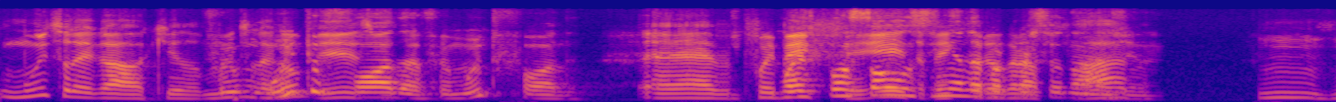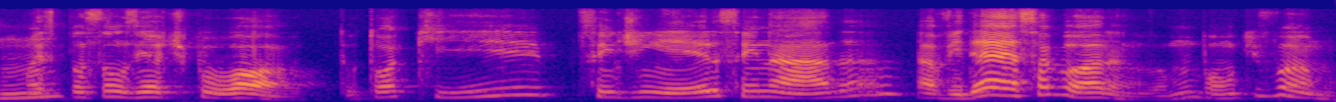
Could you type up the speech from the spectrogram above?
muito legal aquilo. Foi Muito muito, foda, foi muito foda. É, foi Uma bem bem expansãozinha da pra coreografado. personagem. Uhum. Uma expansãozinha, tipo, ó, eu tô aqui, sem dinheiro, sem nada. A vida é essa agora. Vamos, vamos que vamos.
